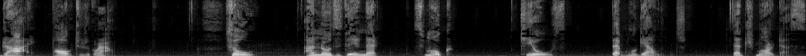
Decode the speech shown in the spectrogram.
die, fall to the ground. So I noticed then that smoke kills that Morgellons, that smart dust.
